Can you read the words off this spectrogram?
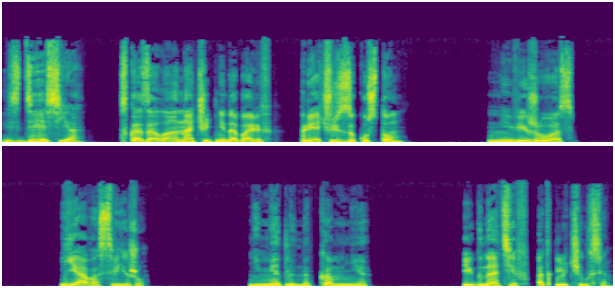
«Здесь я», — сказала она, чуть не добавив «прячусь за кустом». «Не вижу вас». «Я вас вижу», Немедленно ко мне». Игнатьев отключился.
